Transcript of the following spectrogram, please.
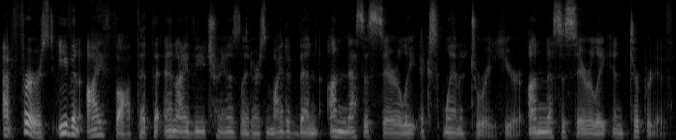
At first, even I thought that the NIV translators might have been unnecessarily explanatory here, unnecessarily interpretive.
